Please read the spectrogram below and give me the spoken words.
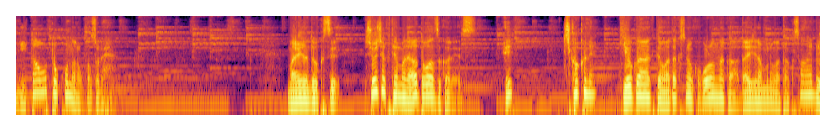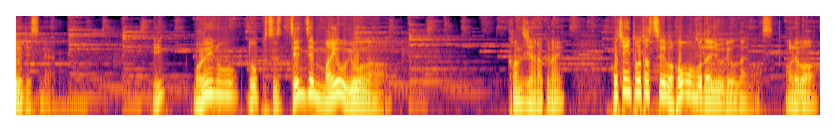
似た男なのかそれ？前の洞窟、終着点まであとわずかです。え？近くね？記憶がなくても私の心の中、大事なものがたくさんあるようですね。え前の洞窟、全然迷うような感じじゃなくない？こちらに到達すればほぼほぼ大丈夫でございます。あれは、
